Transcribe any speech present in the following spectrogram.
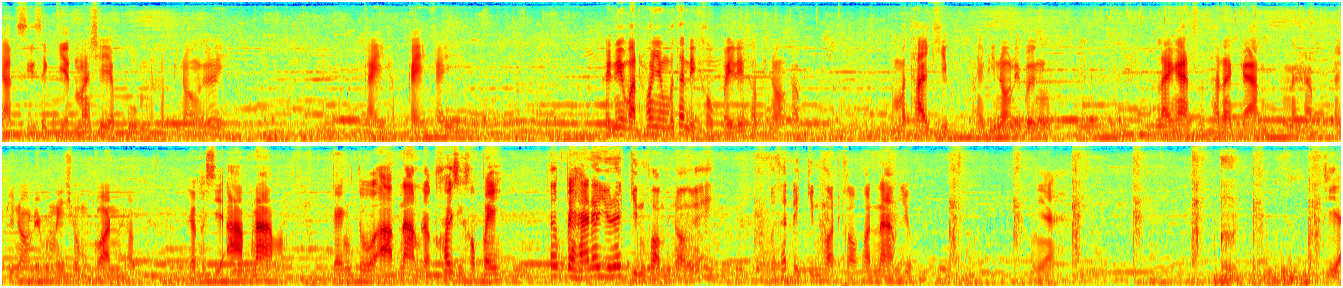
จากศรีสะเกดมาชัยภูมินะครับ พี่น้องเอ้ยไกลครับไกลไกลภายในวัดเขายังไม่ทันได้เข้าไปด้วยครับพี่น้องครับ มาถ่ายคลิปให้พี่น้องได้เบิ่งรายงานสถานการณ์นะครับ ให้พี่น้องได้เบิ่งในชมก่อนนะครับแล้วก็สิอาบน้ำแต่งตัวอาบน้ำแล้วค่อยสิเขาไปถ้าไปหาได้อยู่ได้กินพร้อมพี่น้องเอ้ยบ่ทันได้กินฮอดเขาวฮอดน้ำอยู่เนี่ยเพีย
